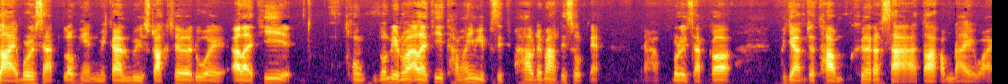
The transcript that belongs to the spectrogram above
หลายบริษัทเราเห็นมีการรีสตรัคเจอร์ด้วยอะไรที่ต้องเรียนว่าอะไรที่ทำให้มีประสิทธิภาพได้มากที่สุดเนี่ยนะครับบริษัทก็พยายามจะทำเพื่อรักษาตากำไรไว้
